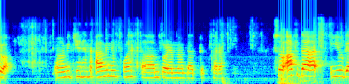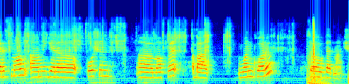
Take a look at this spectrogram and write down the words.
we get an aluminium foil uh, I'm sorry I'm not that good cutter. So after that you get a small um, you get a portion um, of it about one quarter. So that much.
